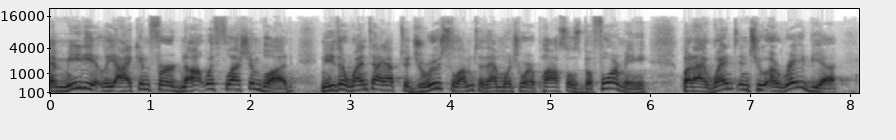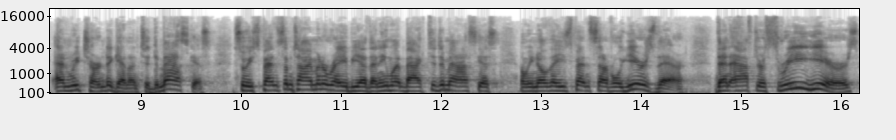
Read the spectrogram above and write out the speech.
Immediately I conferred not with flesh and blood, neither went I up to Jerusalem to them which were apostles before me, but I went into Arabia and returned again unto Damascus. So he spent some time in Arabia, then he went back to Damascus, and we know that he spent several years there. Then after three years,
